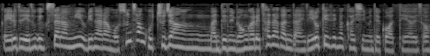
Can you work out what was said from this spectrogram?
그러니까 예를 들어 외국 사람이 우리나라 뭐 순창 고추장 만드는 명가를 찾아간다 이제 이렇게 생각하시면 될 것 같아요. 그래서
